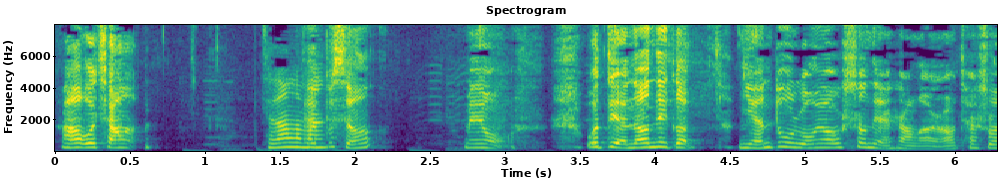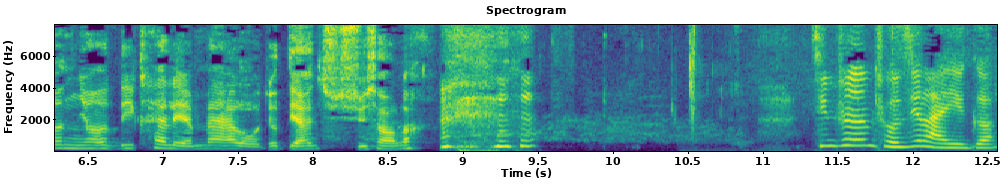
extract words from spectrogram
好，我抢了，抢到了吗？不行，没有，我点到那个年度荣耀盛典上了，然后他说你要离开连麦了，我就点取消了。青春重新来一个。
